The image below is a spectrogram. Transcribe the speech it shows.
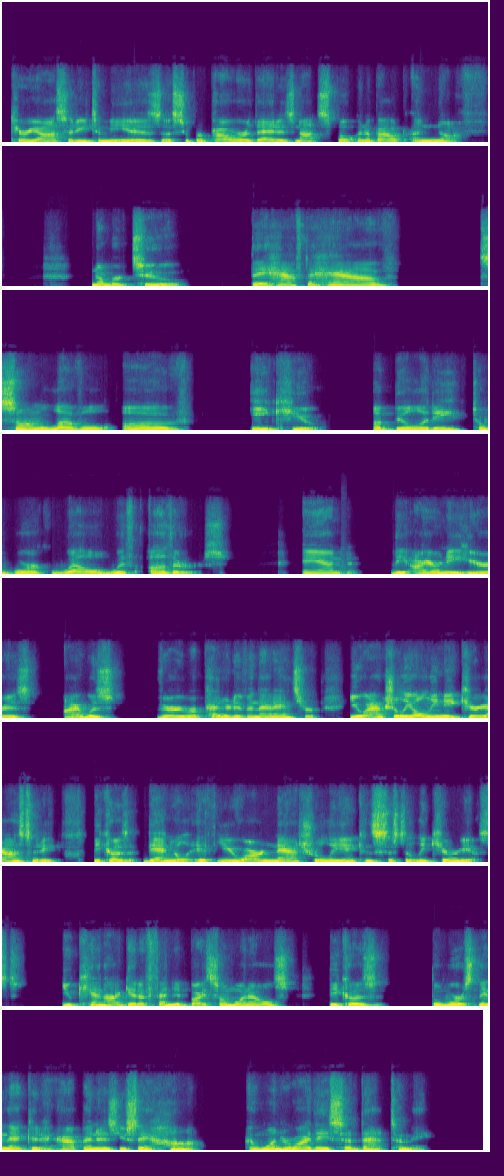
curiosity to me is a superpower that is not spoken about enough. Number two, they have to have some level of EQ, ability to work well with others. And the irony here is, I was very repetitive in that answer. You actually only need curiosity because, Daniel, if you are naturally and consistently curious, you cannot get offended by someone else because the worst thing that could happen is you say, huh, I wonder why they said that to me.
